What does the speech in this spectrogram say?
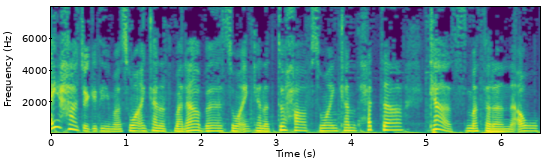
أي حاجة قديمة سواء كانت ملابس سواء كانت تحف سواء كانت حتى كاس مثلا أو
